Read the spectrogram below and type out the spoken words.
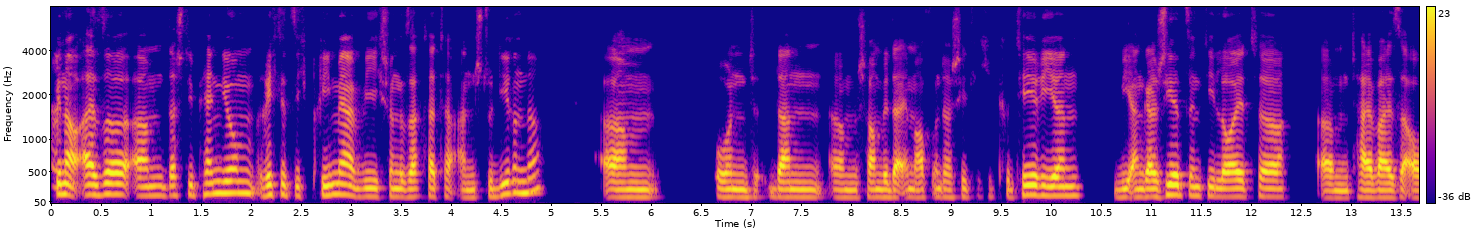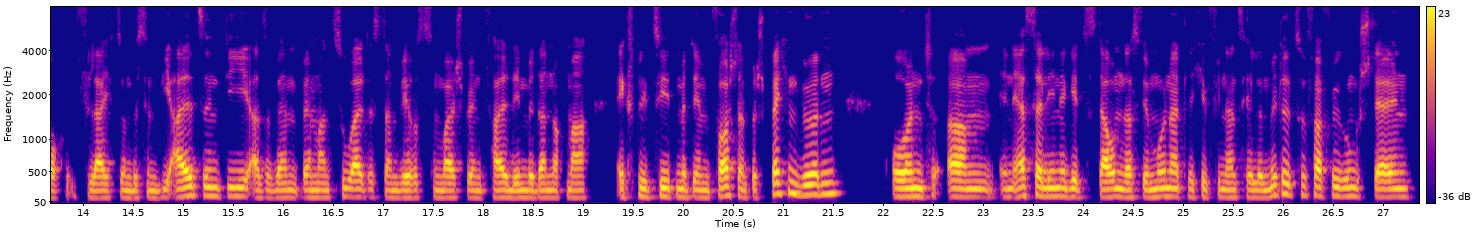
Genau, also ähm, das Stipendium richtet sich primär, wie ich schon gesagt hatte, an Studierende. Ähm, und dann ähm, schauen wir da immer auf unterschiedliche Kriterien. Wie engagiert sind die Leute? Ähm, teilweise auch vielleicht so ein bisschen, wie alt sind die? Also wenn, wenn man zu alt ist, dann wäre es zum Beispiel ein Fall, den wir dann nochmal explizit mit dem Vorstand besprechen würden. Und ähm, in erster Linie geht es darum, dass wir monatliche finanzielle Mittel zur Verfügung stellen,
